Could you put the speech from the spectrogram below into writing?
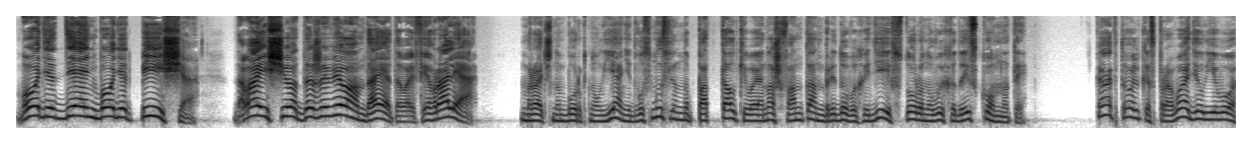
будет день, будет пища. Давай еще доживем до этого февраля». — мрачно буркнул я, недвусмысленно подталкивая наш фонтан бредовых идей в сторону выхода из комнаты. Как только спровадил его,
